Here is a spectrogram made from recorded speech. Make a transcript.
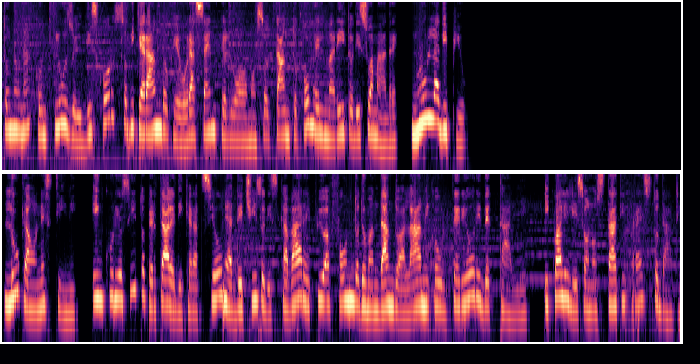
Tonon ha concluso il discorso dichiarando che ora sente l'uomo soltanto come il marito di sua madre, nulla di più. Luca Onestini, incuriosito per tale dichiarazione ha deciso di scavare più a fondo domandando all'amico ulteriori dettagli, i quali gli sono stati presto dati.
